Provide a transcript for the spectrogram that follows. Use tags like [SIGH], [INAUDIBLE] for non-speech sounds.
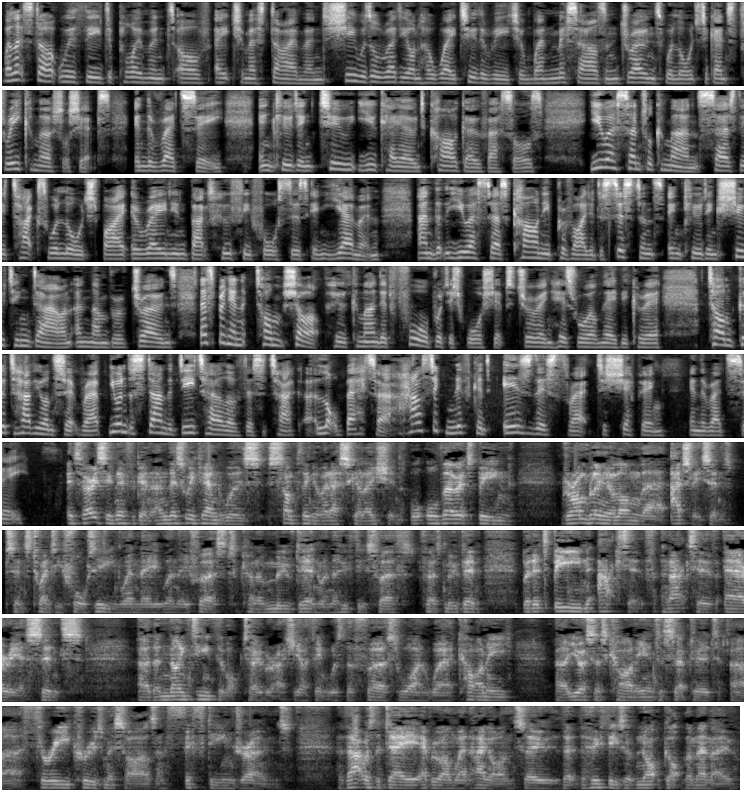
Well, let's start with the deployment of HMS Diamond. She was already on her way to the region when missiles and drones were launched against three commercial ships in the Red Sea, including two UK-owned cargo vessels. US Central Command says the attacks were launched by Iranian-backed Houthi forces in Yemen and that the USS Carney provided assistance, including shooting down a number of drones. Let's bring in Tom Sharpe, who commanded four British warships during his Royal Navy career. Tom, good to have you on SITREP. You understand the detail of this attack a lot better. How significant is this threat to shipping in the Red Sea? It's very significant, and this weekend was something of an escalation. Although it's been grumbling along there actually since since 2014 when they when they first kind of moved in when the Houthis first first moved in, but it's been active an active area since uh, the 19th of October. Actually, I think was the first one where Carney uh, USS Carney intercepted uh, three cruise missiles and 15 drones. That was the day everyone went, hang on, so the, the Houthis have not got the memo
